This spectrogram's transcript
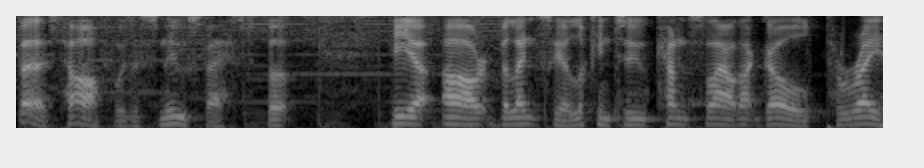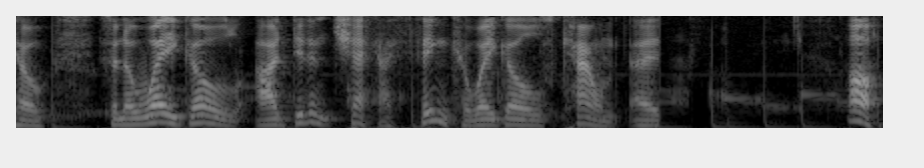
first half was a snooze fest. But here are Valencia looking to cancel out that goal. Parejo. It's an away goal. I didn't check. I think away goals count. Uh, oh,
